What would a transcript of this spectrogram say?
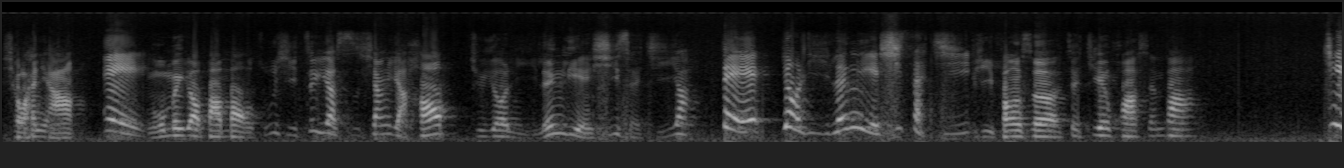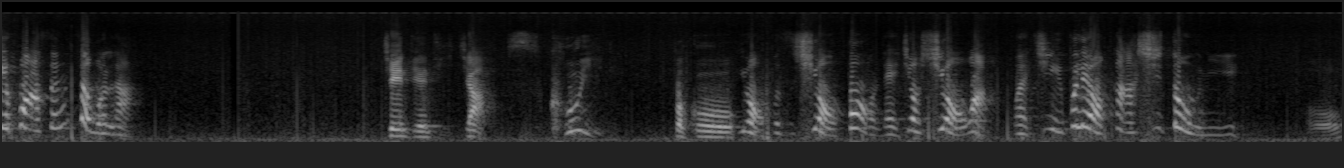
小阿娘，哎，我们要把毛主席这样思想也好，就要理论联系实际呀。对，要理论联系实际。比方说，这煎花生吧，煎花生怎么了？煎点底价是可以的，不过要不是小宝来叫小娃，还煎不了噶许多年。哦，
